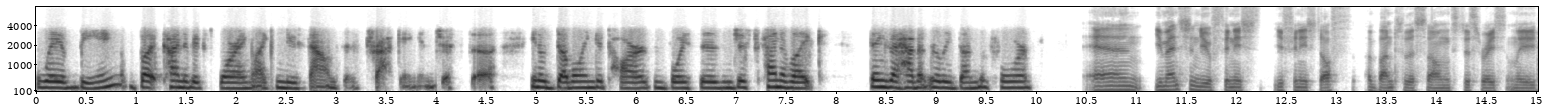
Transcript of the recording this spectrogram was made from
way of being, but kind of exploring like new sounds and tracking and just, uh, you know, doubling guitars and voices and just kind of like things I haven't really done before. And you mentioned you finished you finished off a bunch of the songs just recently,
